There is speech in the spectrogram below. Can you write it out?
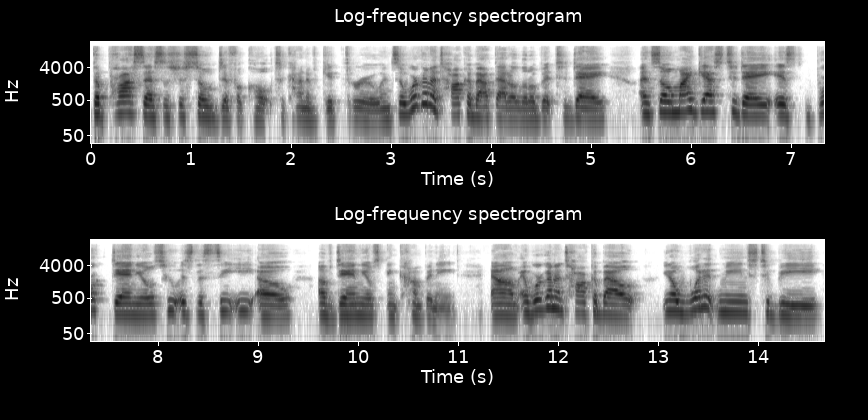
the process is just so difficult to kind of get through. And so we're going to talk about that a little bit today. And so my guest today is brooke daniels who is the ceo of daniels and company. Um, and we're going to talk about you know what it means to be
